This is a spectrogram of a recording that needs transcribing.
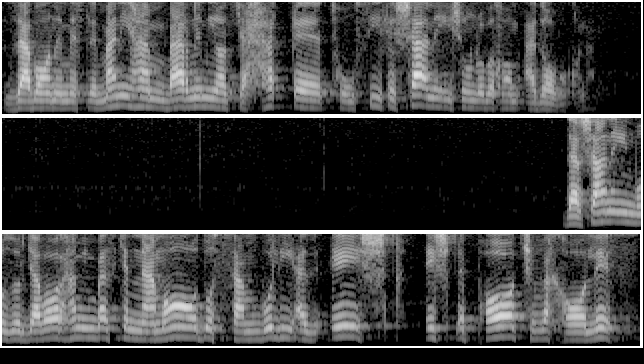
زبان مثل منی هم بر نمیاد که حق توصیف شعن ایشون رو بخوام ادا بکنم. در شعن این بزرگوار همین بس که نماد و سمبولی از عشق عشق پاک و خالص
